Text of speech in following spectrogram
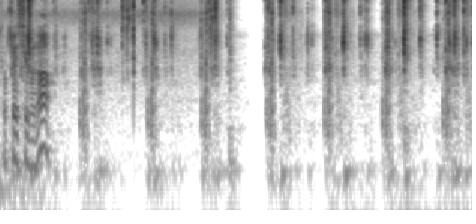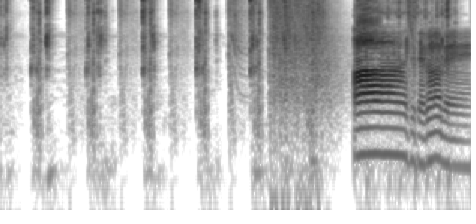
적배시구나. 아 진짜 대단하네.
